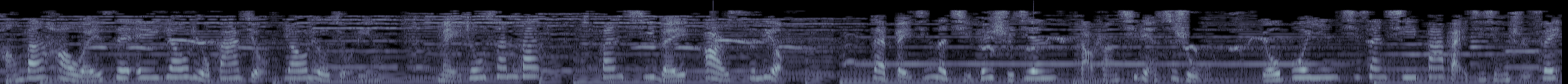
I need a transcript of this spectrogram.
航班号为 CA 幺六八九幺六九零，每周三班，班期为二四六。在北京的起飞时间早上七点四十五，由波音七三七八百进行直飞。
